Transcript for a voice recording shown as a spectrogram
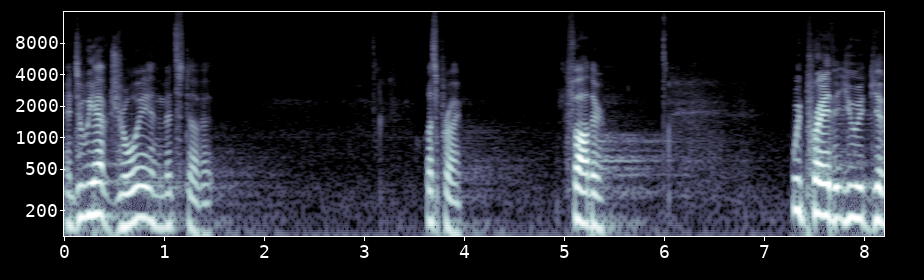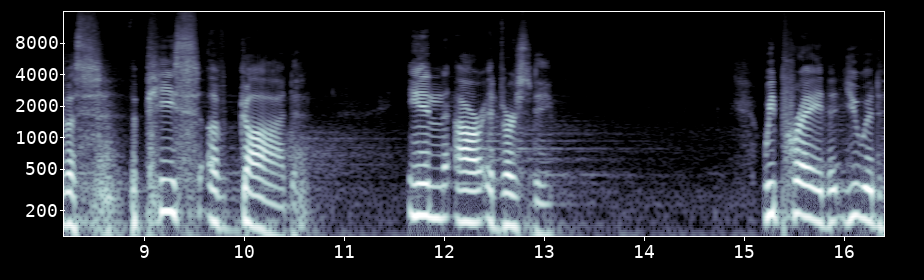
And do we have joy in the midst of it? Let's pray. Father, we pray that you would give us the peace of God in our adversity. We pray that you would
